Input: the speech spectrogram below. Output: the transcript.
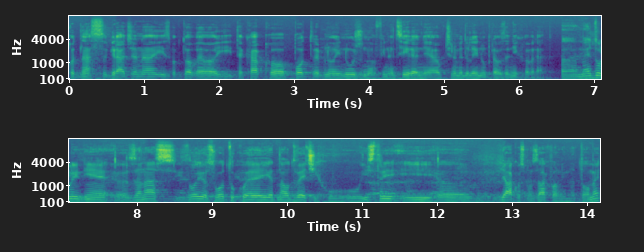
kod nas građana i zbog toga je i tekako potrebno i nužno financiranje općine Medulin upravo za njihov rad. E, Medulin je e, za nas izdvojio svotu koja je jedna od većih u, Istri i e, jako smo zahvalni na tome.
